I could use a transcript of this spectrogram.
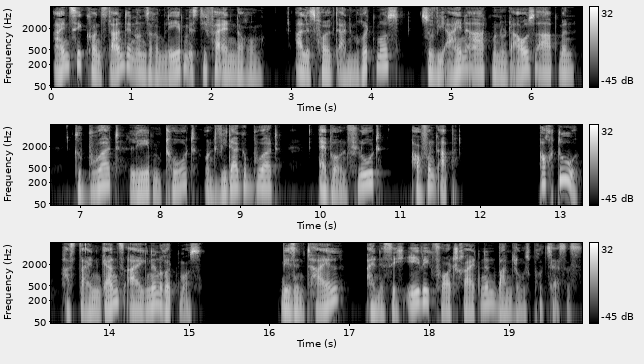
Einzig konstant in unserem Leben ist die Veränderung. Alles folgt einem Rhythmus, sowie Einatmen und Ausatmen, Geburt, Leben, Tod und Wiedergeburt, Ebbe und Flut, auf und ab. Auch du hast deinen ganz eigenen Rhythmus. Wir sind Teil eines sich ewig fortschreitenden Wandlungsprozesses.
